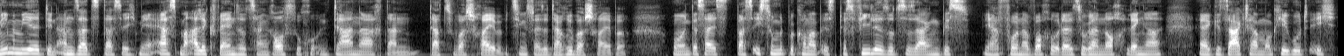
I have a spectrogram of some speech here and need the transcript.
nehme mir den Ansatz, dass ich mir erstmal alle Quellen sozusagen raussuche und danach dann dazu was schreibe, beziehungsweise darüber schreibe. Und das heißt, was ich so mitbekommen habe, ist, dass viele sozusagen bis ja vor einer Woche oder sogar noch länger äh, gesagt haben, okay, gut, ich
